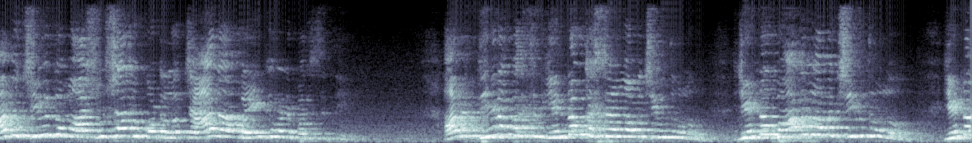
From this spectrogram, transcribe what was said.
ఆమె జీవితం ఆ సుశాంత్ కోటలో చాలా భయంకరమైన పరిస్థితి. ఆమె తీర పరిస్థితి ఎన్నో కష్టాలు ఆమె జీవితంలో ఎన్నో బాధలు ఆమె జీవితంలో ఎన్నో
